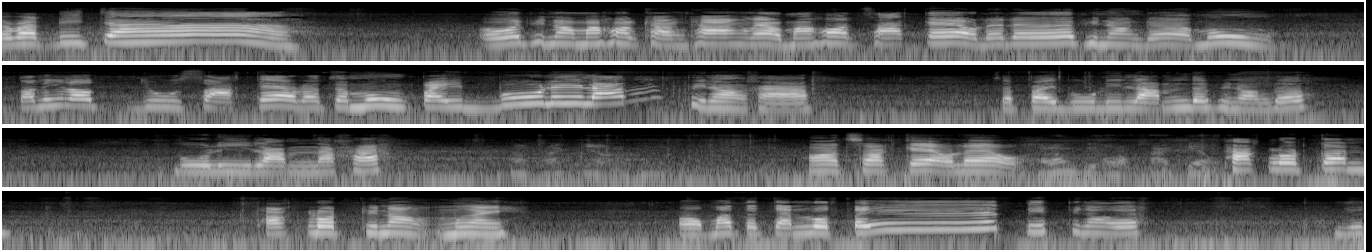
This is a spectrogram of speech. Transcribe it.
สวัสดีจ้า โอ้ยพี่น้องมาฮอดข้างทางแล้วมาฮอดสากแก้วเด้อเด้อพี่น้องเด้อมุ่ง ตอนนี้เราอยู่สากแก้วเราจะมุ่งไปบุรีรัมย์พี่น้องค่ะ จะไปบุรีรัมย์เด้อพี่น้องเด้อบุรีรัมย์นะคะออกสายเกี่ยวเหรอพี่ฮอดสากแก้วแล้วกำลังที่ออกสายเกี่ยวพักรถก่อนพักรถพี่น้องเมื่อย ออกมาแต่จันทร์รถติดติดพี่น้องเอ้ยอยู่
